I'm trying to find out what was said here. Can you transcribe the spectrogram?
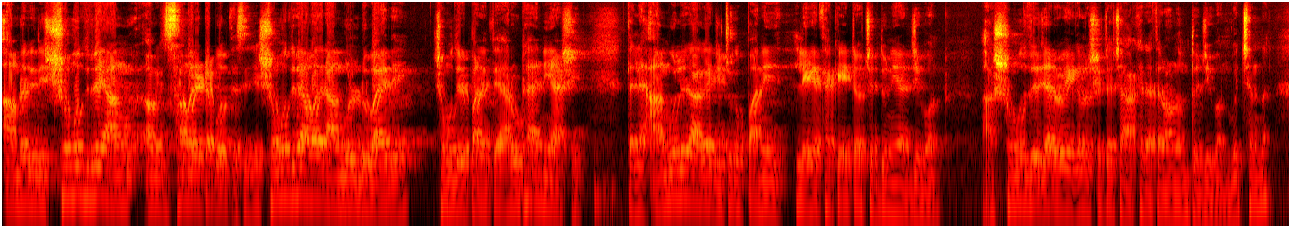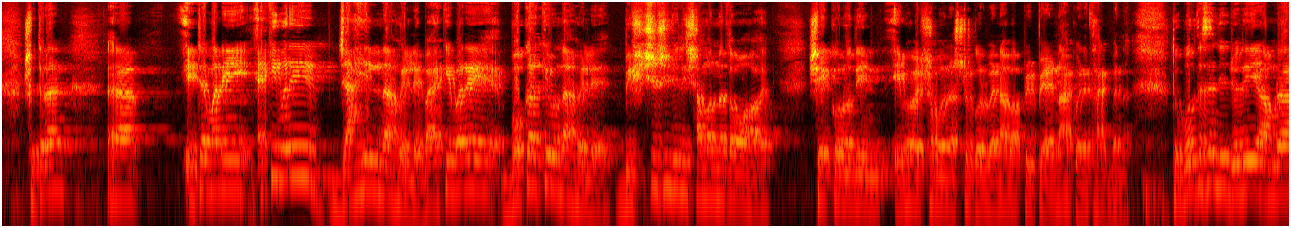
আমরা যদি সমুদ্রে আমি সামারিটা বলতেছি যে সমুদ্রে আমাদের আঙ্গুল ডুবাই দেয়, সমুদ্রের পানিতে আর উঠায় নিয়ে আসি। তাহলে আঙ্গুলের আগে যেটুকু পানি লেগে থাকে, এটা হচ্ছে দুনিয়ার জীবন। আর সমুদ্রে যা রয়ে গেল, সেটা হচ্ছে আখেরাতের অনন্ত জীবন, বুঝছেন না? সুতরাং এটা মানে একেবারে জাহিল না হইলে বা একেবারে বোকা কেউ না হইলে, বিশ্বাসী যদি সামান্যতম হয়, সে কোনোদিন এইভাবে সময় নষ্ট করবে না বা প্রিপেয়ার না করে থাকবে না। তো বলতেছেন যে যদি আমরা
